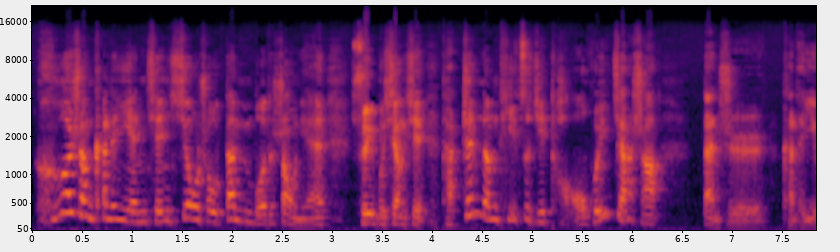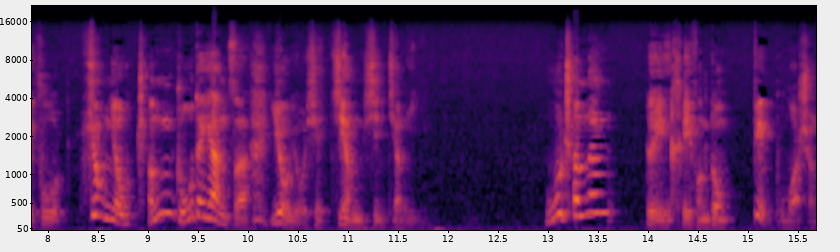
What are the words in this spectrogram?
和尚看着眼前消瘦单薄的少年，虽不相信他真能替自己讨回袈裟。但是看他一副胸有成竹的样子，又有些将信将疑。吴承恩对黑风洞并不陌生，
